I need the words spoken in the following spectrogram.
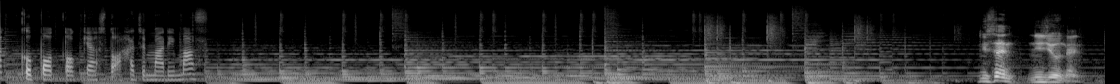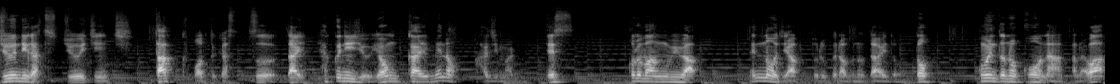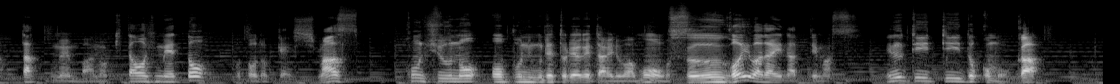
タックポッドキャスト始まります。2020年12月11日タックポッドキャスト2第124回目の始まりです。この番組は天王寺アップルクラブの大道とコメントのコーナーからはタックメンバーの北尾姫とお届けします。今週のオープニングで取り上げたいのはもうすごい話題になっています。NTT ドコモが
